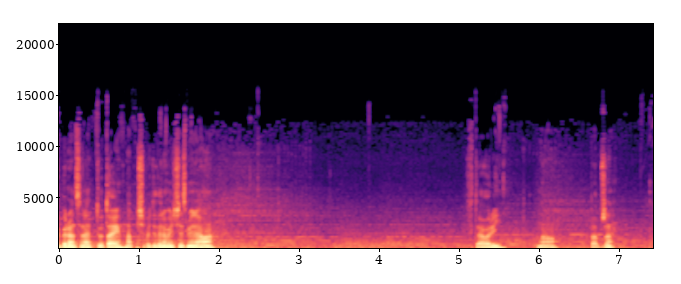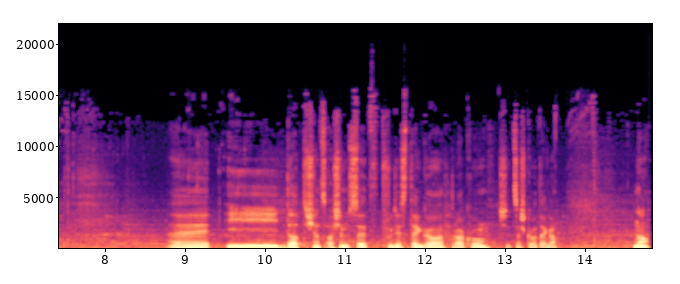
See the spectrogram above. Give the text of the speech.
Wybierając nawet tutaj, mapa się będzie dynamicznie zmieniała. W teorii. No, dobrze. Yy, I do 1820 roku, czy coś koło tego. No.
